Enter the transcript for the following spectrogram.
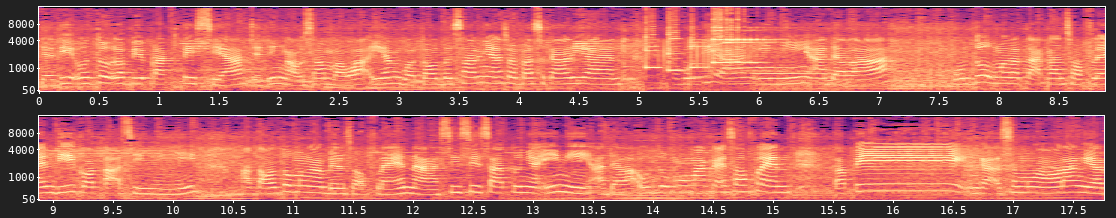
Jadi untuk lebih praktis ya jadi nggak usah bawa yang botol besarnya sobat sekalian. Kemudian ini adalah untuk meletakkan softline di kotak sini atau untuk mengambil softline nah sisi satunya ini adalah untuk memakai softline tapi nggak semua orang ya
